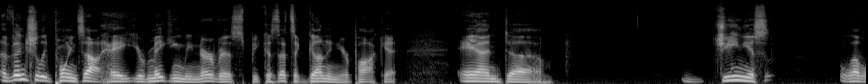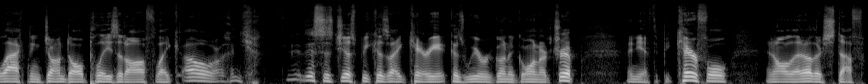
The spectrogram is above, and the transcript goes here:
eventually points out, hey, you're making me nervous because that's a gun in your pocket. And uh, genius level acting, John Dall plays it off like, oh, this is just because I carry it because we were going to go on our trip and you have to be careful and all that other stuff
